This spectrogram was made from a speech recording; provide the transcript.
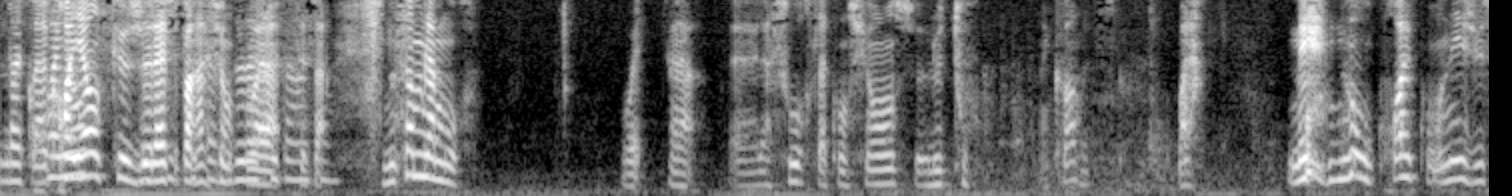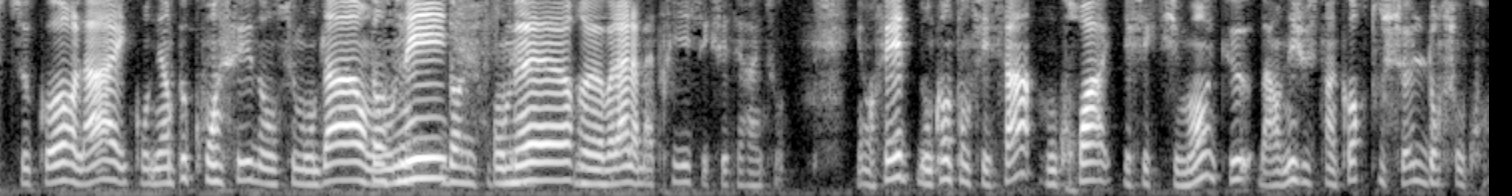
La croyance que je de la séparation. de la Voilà, séparation. c'est Nous sommes l'amour. Ouais. Voilà. Euh, la source, la conscience, le tout. D'accord vous- Mais nous, on croit qu'on est juste ce corps-là et qu'on est un peu coincé dans ce monde-là. On ce- est, on meurt, euh, Mhm. voilà, la matrice, etc. Et, tout. et en fait, donc quand on fait ça, on croit effectivement que bah, on est juste un corps tout seul dans son coin.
